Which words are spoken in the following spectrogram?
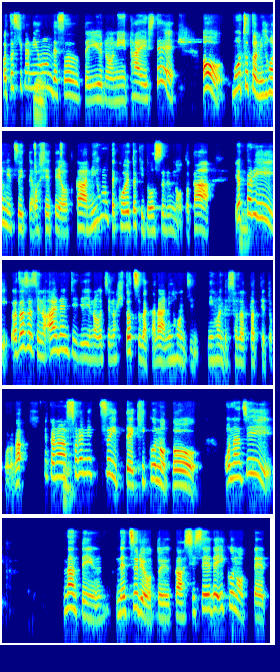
私が日本で育っていうのに対して、おもうちょっと日本について教えてよとか、日本ってこういう時どうするのとか、やっぱり私たちのアイデンティティのうちの一つだから、日本人、日本で育ったっていうところが。だかうん。らそれについて聞くのと同じ、なんていうん、熱量というか姿勢でいくのって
